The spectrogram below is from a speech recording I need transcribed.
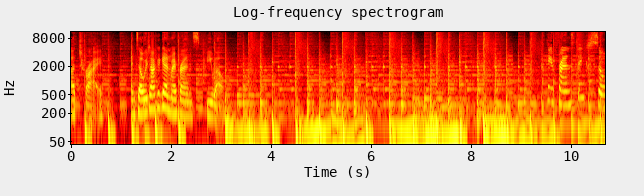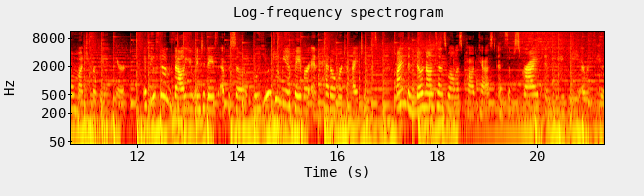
a try. Until we talk again, my friends, be well. Hey, friends, thanks so much for being here. If you found value in today's episode, will you do me a favor and head over to iTunes? Find the No Nonsense Wellness podcast and subscribe and leave me a review.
